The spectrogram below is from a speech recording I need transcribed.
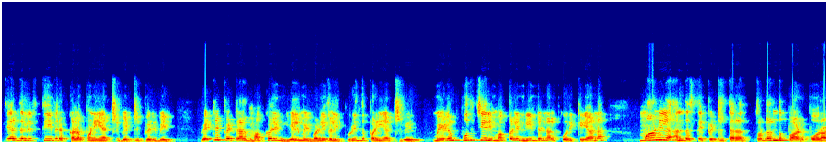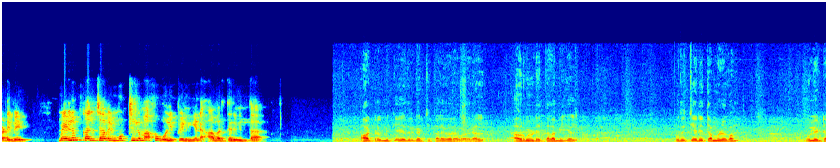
தேர்தலில் தீவிர களப்பணியாற்றி வெற்றி பெறுவேன் வெற்றி பெற்றால் மக்களின் ஏழ்மை வழிகளை புரிந்து பணியாற்றுவேன். மேலும் புதுச்சேரி மக்களின் நீண்ட நாள் கோரிக்கையான மாநில அந்தஸ்தை பெற்றுத்தர தொடர்ந்து போராடுவேன். மேலும் கஞ்சாவை முற்றிலுமாக ஒழிப்பேன் என அவர் தெரிவித்தார். ஆற்றல் மிக்க எதிர்க்கட்சி தலைவர் அவர்கள் அவர்களுடைய தலைமையில் புதுச்சேரி தமிழகம் உள்ளிட்ட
